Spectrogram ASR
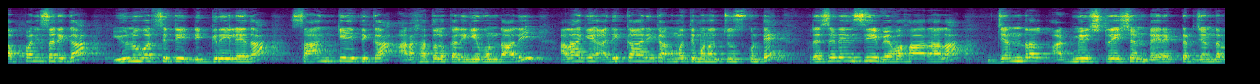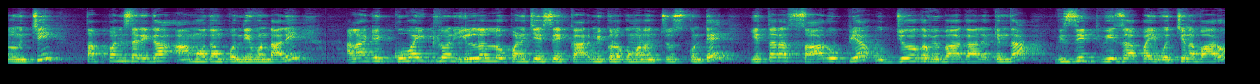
తప్పనిసరిగా యూనివర్సిటీ డిగ్రీ లేదా సాంకేతిక అర్హతలు కలిగి ఉండాలి. అలాగే అధికారిక అనుమతి మనం చూసుకుంటే రెసిడెన్సీ వ్యవహారాల జనరల్ అడ్మినిస్ట్రేషన్ డైరెక్టర్ జనరల్ నుంచి తప్పనిసరిగా ఆమోదం పొంది ఉండాలి. అలాగే కువైట్లోని ఇళ్ళల్లో పనిచేసే కార్మికులకు మనం చూసుకుంటే ఇతర సారూప్య ఉద్యోగ విభాగాల కింద విజిట్ వీసాపై వచ్చిన వారు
